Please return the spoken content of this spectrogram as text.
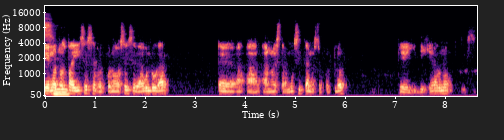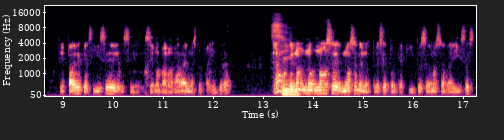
Que en otros países se reconoce y se da un lugar eh, a, a, nuestra música, a nuestro folclore que dijera uno, qué padre que así se, se, nos valorara en nuestro país, ¿verdad? Claro que no, no, no, se, no se menosprecia porque aquí pues son nuestras raíces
